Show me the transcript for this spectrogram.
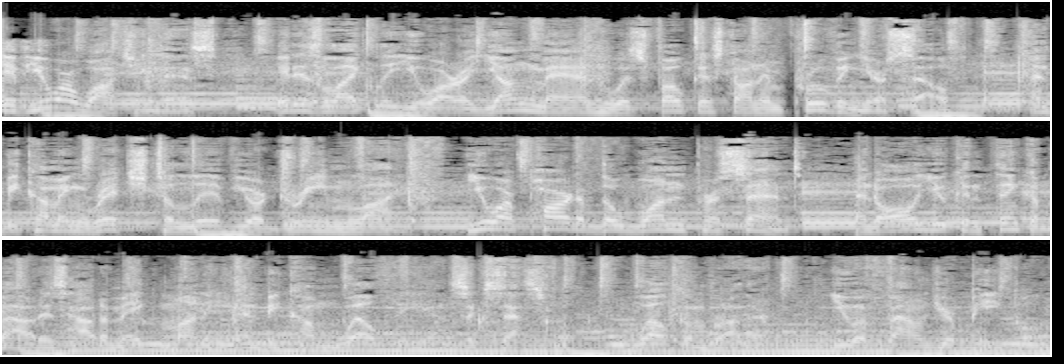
If you are watching this, it is likely you are a young man who is focused on improving yourself and becoming rich to live your dream life. You are part of the 1%, and all you can think about is how to make money and become wealthy and successful. Welcome, brother. You have found your people.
